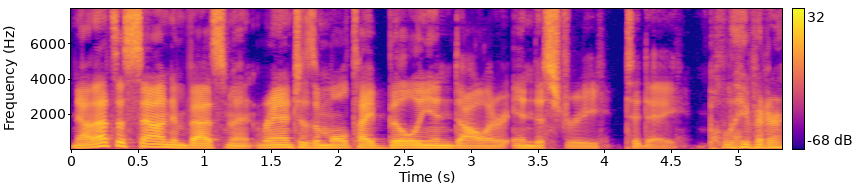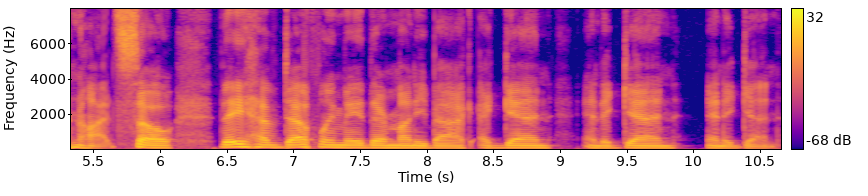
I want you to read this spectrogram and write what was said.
Now, that's a sound investment. Ranch is a multi billion dollar industry today, believe it or not. So they have definitely made their money back again and again and again.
